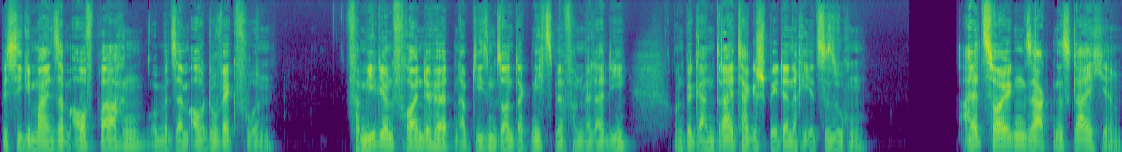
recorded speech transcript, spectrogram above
bis sie gemeinsam aufbrachen und mit seinem Auto wegfuhren. Familie und Freunde hörten ab diesem Sonntag nichts mehr von Melanie und begannen drei Tage später nach ihr zu suchen. Alle Zeugen sagten das Gleiche.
